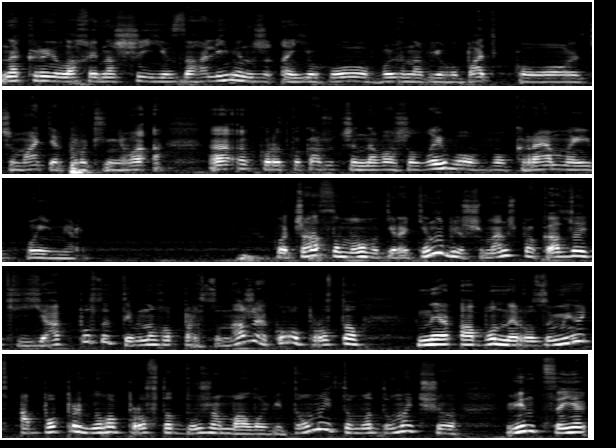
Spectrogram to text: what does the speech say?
на крилах і на шиї. Взагалі він ж його вигнав його батько чи матір, е, е, коротко кажучи, неважливо в окремий вимір. Хоча самого Гіратіну більш-менш показують як позитивного персонажа, якого просто не або не розуміють, або про нього просто дуже мало відомий, тому думають, що він це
